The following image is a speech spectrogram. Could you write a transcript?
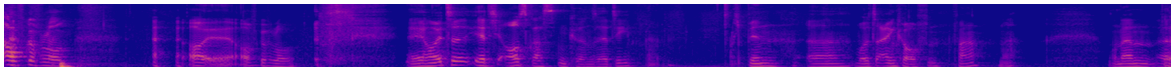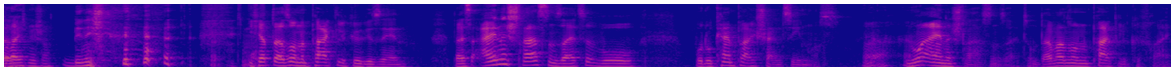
aufgeflogen. Oh, ja, aufgeflogen. Ey, heute hätte ich ausrasten können, Setti. Ich bin, äh, wollte einkaufen, fahren, ne? Und dann Das äh, reicht mir schon. bin ich. ich habe da so eine Parklücke gesehen. Da ist eine Straßenseite, wo, wo du keinen Parkschein ziehen musst. Ne? Nur eine Straßenseite. Und da war so eine Parklücke frei.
